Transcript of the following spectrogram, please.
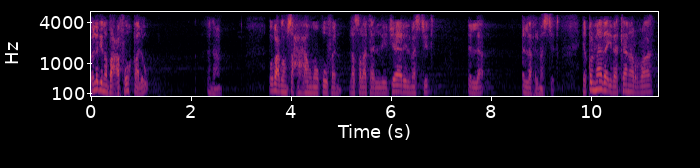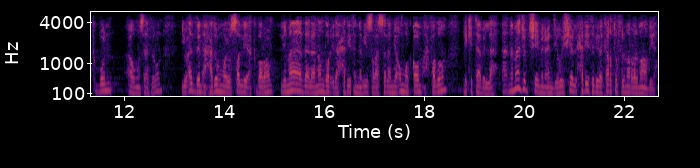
والذين ضعفوه قالوا نعم وبعضهم صححه موقوفا لا صلاة لجار المسجد إلا, إلا في المسجد. يقول ماذا إذا كان الراكب أو مسافرون يؤذن أحدهم ويصلي أكبرهم؟ لماذا لا ننظر إلى حديث النبي صلى الله عليه وسلم يؤم القوم أحفظهم لكتاب الله؟ أنا ما جبت شيء من عندي هو الشيء الحديث اللي ذكرته في المرة الماضية.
